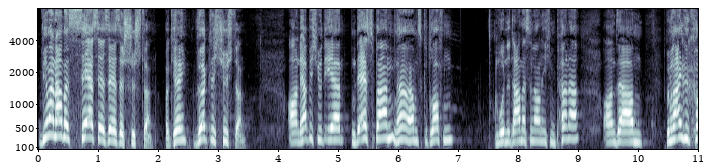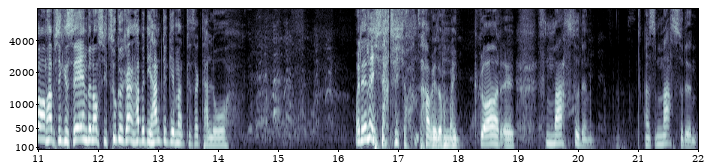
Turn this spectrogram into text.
wir waren damals sehr, sehr, sehr, sehr schüchtern. Okay? Wirklich schüchtern. Und da habe ich mit ihr in der S-Bahn, ne, wir haben uns getroffen, wurde damals noch nicht ein Pönner. Und ähm, bin reingekommen, habe sie gesehen, bin auf sie zugegangen, habe die Hand gegeben, hat gesagt, hallo. Und innerlich dachte ich, oh David, oh mein Gott, ey, was machst du denn? Was machst du denn?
